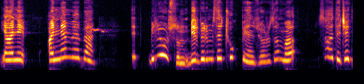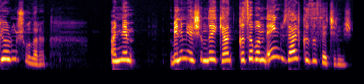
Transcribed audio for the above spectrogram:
Yani annem ve ben e, biliyorsun birbirimize çok benziyoruz ama sadece görünüş olarak. Annem benim yaşımdayken kasabanın en güzel kızı seçilmiş.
